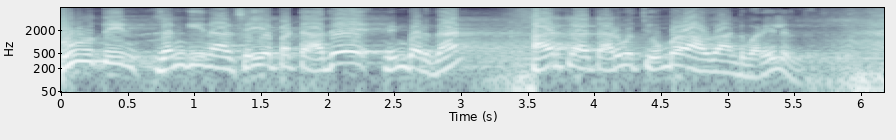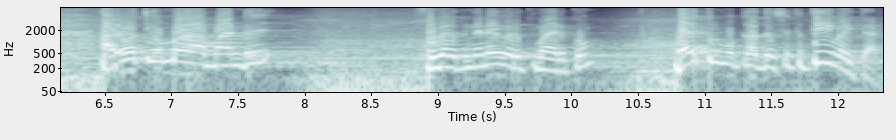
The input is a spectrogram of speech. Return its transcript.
நூருத்தீன் ஜன்கியினால் செய்யப்பட்ட அதே மிம்பர் தான் ஆயிரத்தி தொள்ளாயிரத்தி அறுபத்தி ஒன்பதாவது ஆண்டு வரையில் இருந்தது. அறுபத்தி ஒன்பதாம் ஆண்டு உங்களுக்கு நினைவு இருக்குமா இருக்கும்? பைத்துல் முக்காத்தஸுக்கு தீ வைத்தார்.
